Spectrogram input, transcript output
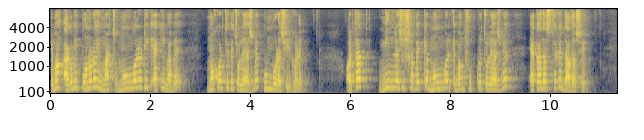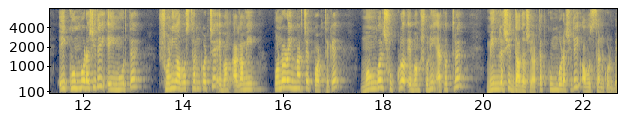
এবং আগামী পনেরোই মার্চ, মঙ্গলও ঠিক একইভাবে মকর থেকে চলে আসবে কুম্ভ রাশির ঘরে। অর্থাৎ মীন রাশির সাপেক্ষে মঙ্গল এবং শুক্র চলে আসবে একাদশ থেকে দ্বাদশে। এই কুম্ভ রাশিতেই এই মুহূর্তে শনি অবস্থান করছে এবং আগামী পনেরোই মার্চের পর থেকে মঙ্গল, শুক্র এবং শনি একত্রে মীন রাশির দ্বাদশে, অর্থাৎ কুম্ভ রাশিতেই অবস্থান করবে।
